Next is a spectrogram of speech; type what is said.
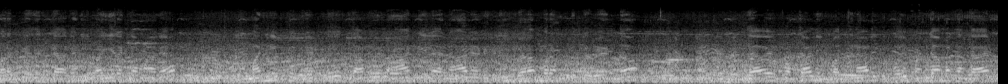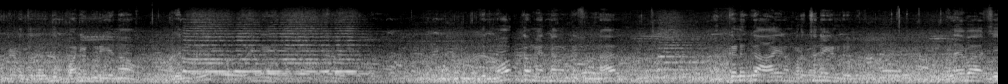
பரப்பியதற்காக நீ பகிரங்கமாக மன்னிப்பு கேட்டு தமிழ் ஆங்கில நாளேடுகளில் விளம்பரம் கொடுக்க வேண்டும். தேவைப்பட்டால் நீ பத்து நாளைக்கு போய் பஞ்சாமிர்தம் தயார் பண்ணுற இடத்துலேருந்து பணிபுரியணும் என்று இது நோக்கம் என்னவென்று சொன்னால் மக்களுக்கு ஆயிரம் பிரச்சனைகள் இருக்கு. விலைவாசி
